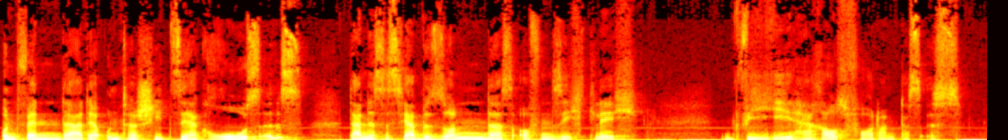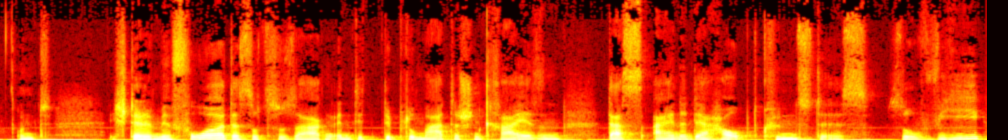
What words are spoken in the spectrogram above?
Und wenn da der Unterschied sehr groß ist, dann ist es ja besonders offensichtlich, wie herausfordernd das ist. Und ich stelle mir vor, dass sozusagen in diplomatischen Kreisen das eine der Hauptkünste ist. So wie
